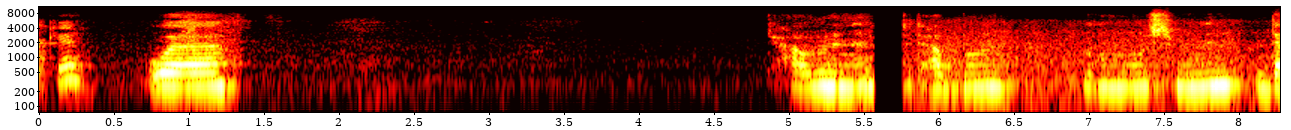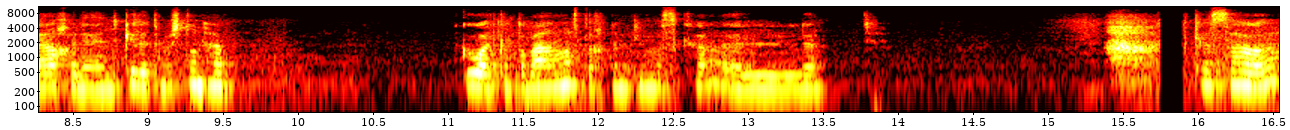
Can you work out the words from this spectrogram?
Okay. و تحاولون إن أنتم تعبون الرموش من داخل يعني كذا تمشطونها بقوتكم. طبعا ما استخدمت المسكة ال الكسارة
